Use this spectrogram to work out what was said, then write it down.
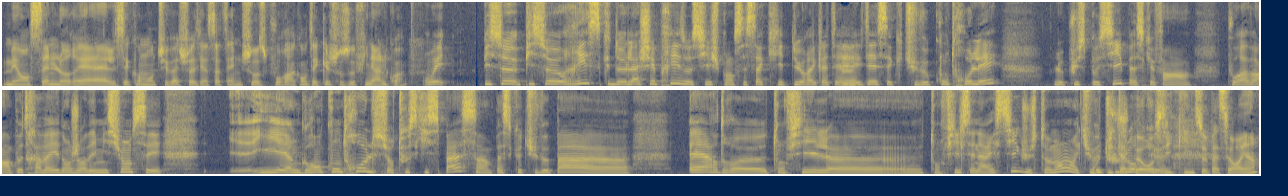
mets en scène le réel, c'est comment tu vas choisir certaines choses pour raconter quelque chose au final, quoi. Oui. Puis ce, puis ce risque de lâcher prise aussi, je pense, c'est ça qui est dur avec la télé-réalité, c'est que tu veux contrôler le plus possible, parce que, enfin, pour avoir un peu travaillé dans ce genre d'émission, c'est il y a un grand contrôle sur tout ce qui se passe, hein, parce que tu veux pas euh, perdre euh, ton fil, euh, ton fil scénaristique justement, et tu veux Oui, t'as toujours peur que- aussi qu'il ne se passe rien,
